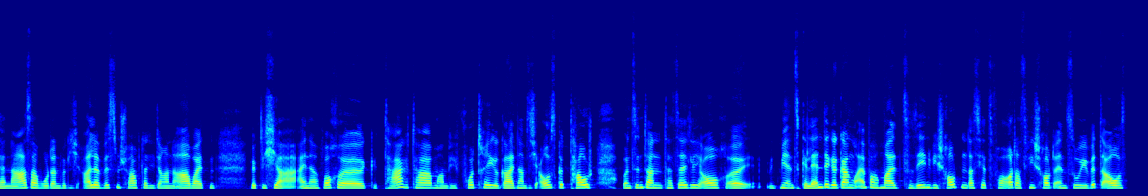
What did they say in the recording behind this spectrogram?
der NASA, wo dann wirklich alle Wissenschaftler, die daran arbeiten, wirklich hier eine Woche getagt haben, haben die Vorträge gehalten, haben sich ausgetauscht und sind dann tatsächlich auch äh, mit mir ins Gelände gegangen, um einfach mal zu sehen, wie schaut denn das jetzt vor Ort aus, wie schaut ein Suivit aus,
